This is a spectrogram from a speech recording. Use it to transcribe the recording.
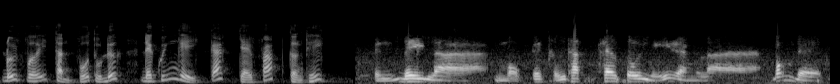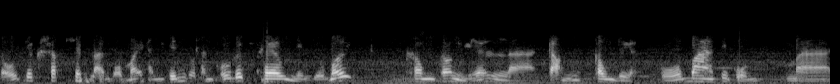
đối với thành phố Thủ Đức để khuyến nghị các giải pháp cần thiết. Đây là một cái thử thách. Theo tôi nghĩ rằng là vấn đề tổ chức sắp xếp lại bộ máy hành chính của thành phố Đức theo nhiệm vụ mới không có nghĩa là cộng công việc của ba cái quận mà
